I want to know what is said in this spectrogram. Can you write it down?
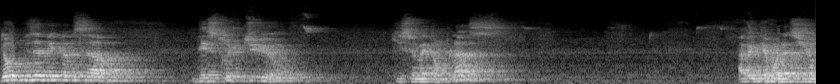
Donc vous avez comme ça des structures qui se mettent en place avec des relations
